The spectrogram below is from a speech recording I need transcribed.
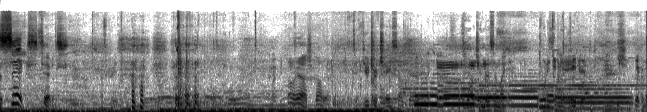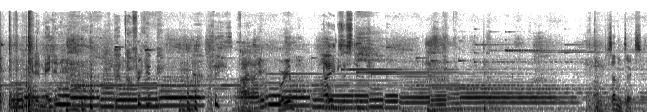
six ticks. That's crazy. Oh yeah, she got it. It's a future chase out there. Like, watching this in like 2028. Wake him back. We didn't make it. Seven ticks.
